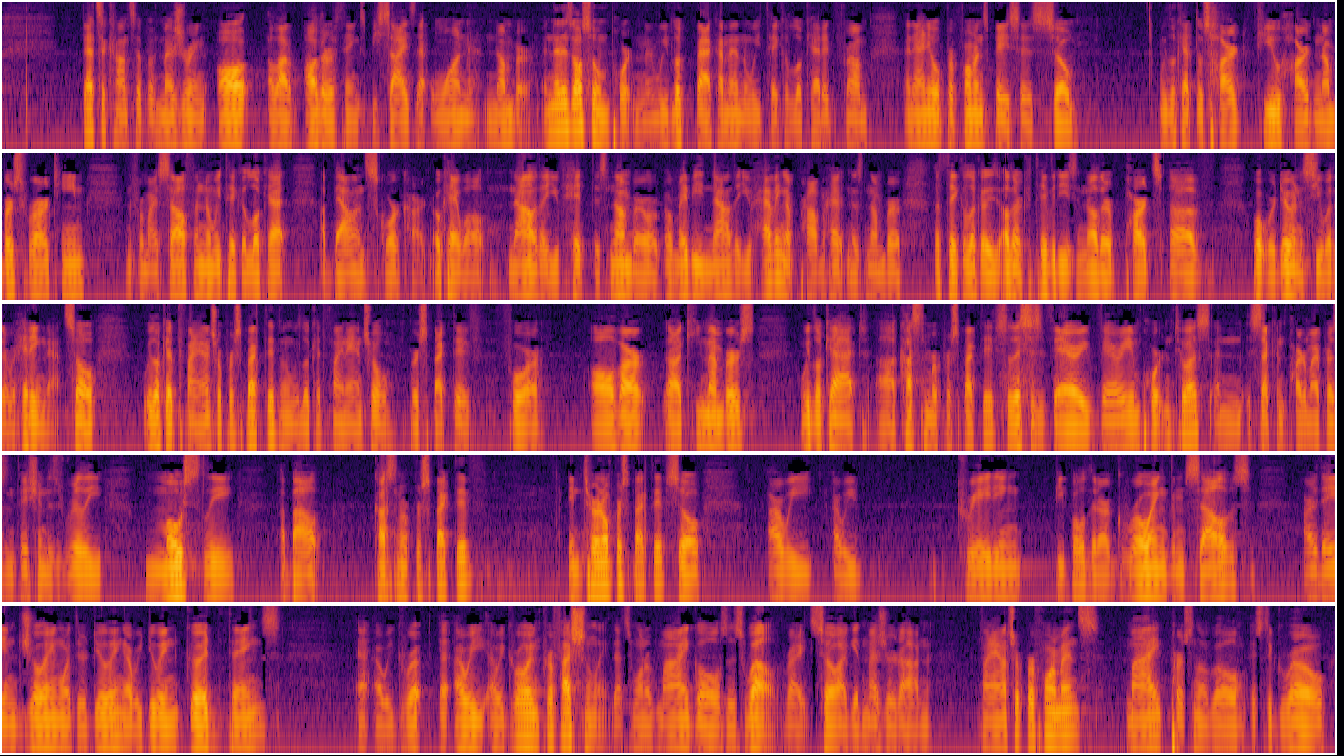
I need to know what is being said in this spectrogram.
that's a concept of measuring all a lot of other things besides that one number, and that is also important. And we look back on it and we take a look at it from an annual performance basis. So we look at those hard few hard numbers for our team and for myself, and then we take a look at a balanced scorecard. Okay, well, now that you've hit this number, or, or maybe now that you're having a problem hitting this number, let's take a look at these other activities and other parts of what we're doing to see whether we're hitting that. So we look at financial perspective, and we look at financial perspective for all of our uh, key members. We look at uh, customer perspective. So this is very, very important to us. And the second part of my presentation is really mostly about customer perspective, internal perspective. So are we are we creating people that are growing themselves? Are they enjoying what they're doing? Are we doing good things? Are we, are, we, are we growing professionally? That's one of my goals as well, right? So I get measured on financial performance. My personal goal is to grow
